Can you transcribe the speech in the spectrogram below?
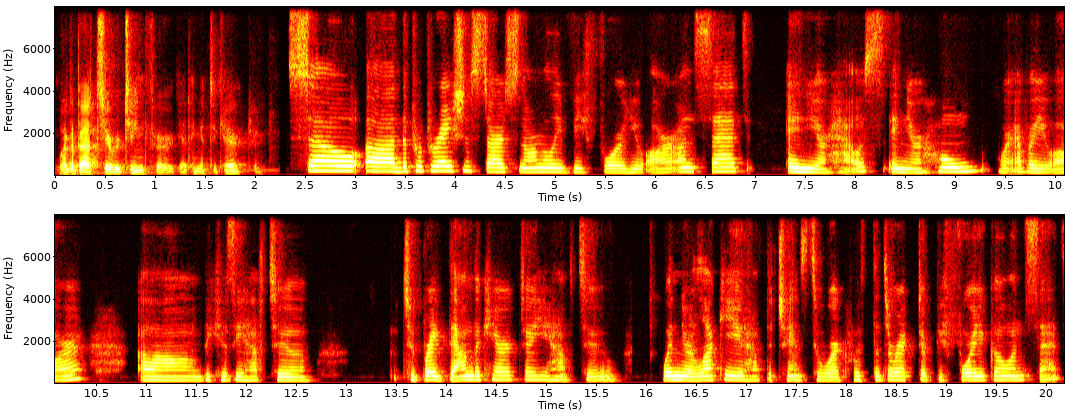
What about your routine for getting into character? So uh, the preparation starts normally before you are on set in your house, in your home, wherever you are, uh, because you have to to break down the character. You have to, when you're lucky, you have the chance to work with the director before you go on set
